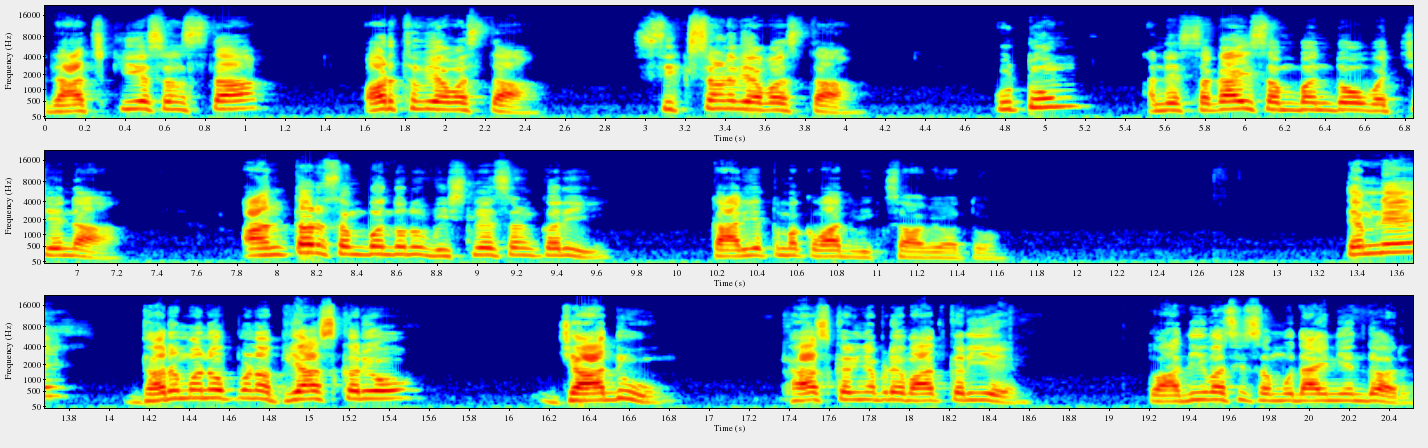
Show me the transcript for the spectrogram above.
રાજકીય સંસ્થા, અર્થવ્યવસ્થા, શિક્ષણ વ્યવસ્થા, કુટુંબ અને સગાઈ સંબંધો વચ્ચેના આંતર સંબંધોનું વિશ્લેષણ કરી કાર્યાત્મકવાદ વિકસાવ્યો હતો. તેમણે ધર્મનો પણ અભ્યાસ કર્યો, જાદુ ખાસ કરીને આપણે વાત કરીએ તો આદિવાસી સમુદાયની અંદર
